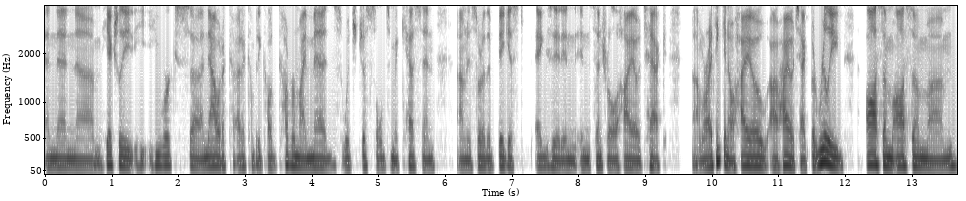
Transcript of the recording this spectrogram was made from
and then um, he actually he, he works uh, now at a, at a company called Cover My Meds, which just sold to McKesson. Um, is sort of the biggest exit in in Central Ohio tech, um, or I think in Ohio Ohio Tech, but really awesome, awesome um,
